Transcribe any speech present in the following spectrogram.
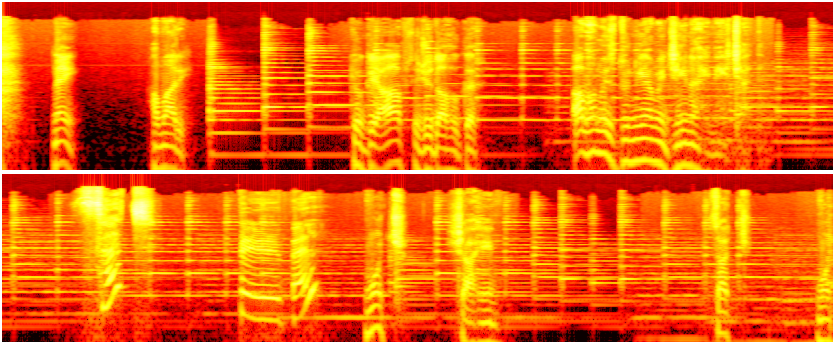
नहीं हमारी। क्योंकि आपसे जुदा होकर अब हम इस दुनिया में जीना ही नहीं चाहते। सच? बिरबल? मुझ शाहीन। सच मुझ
